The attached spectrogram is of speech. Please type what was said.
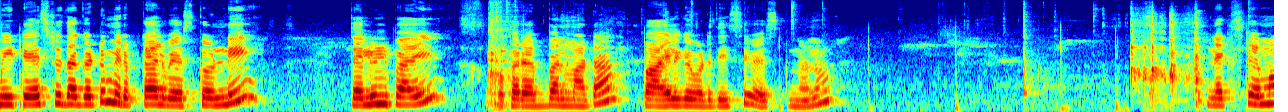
మీ టేస్ట్ తగ్గట్టు మిరపకాయలు వేసుకోండి. తెల్లుల్లిపాయ ఒక రెబ్బ అనమాట పాయలుగా విడదీసి వేసుకున్నాను. నెక్స్ట్ ఏమో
